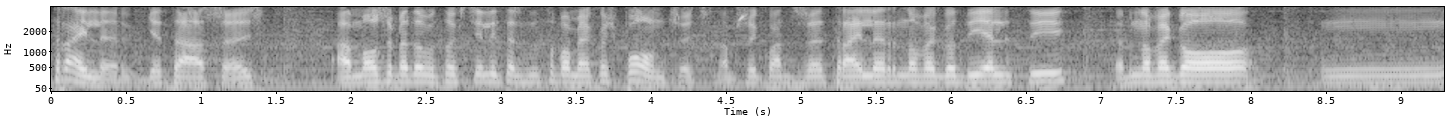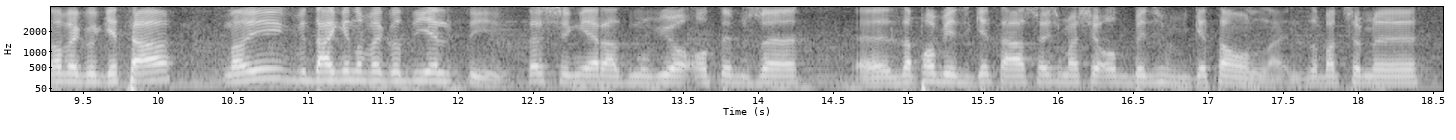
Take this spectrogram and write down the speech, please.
trailer GTA 6, a może będą to chcieli też ze sobą jakoś połączyć. Na przykład, że trailer nowego DLC, e, nowego mm, nowego GTA, no i wydanie nowego DLC. Też się nieraz mówiło o tym, że e, zapowiedź GTA 6 ma się odbyć w GTA Online. Zobaczymy e,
